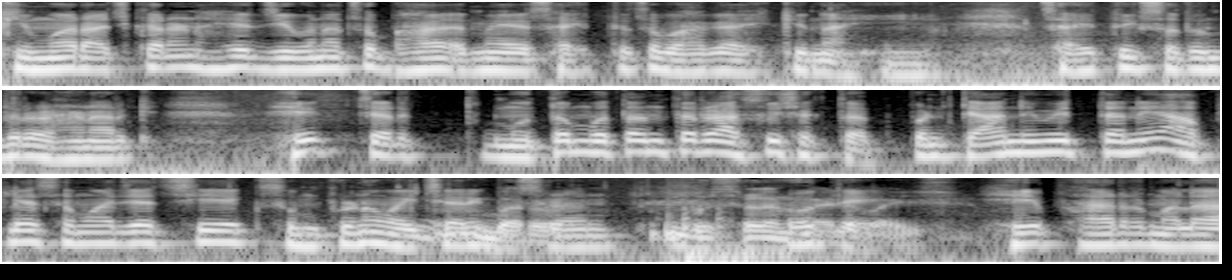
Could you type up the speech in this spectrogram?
किंवा राजकारण हे जीवनाचा भाग म्हणजे साहित्याचा भाग आहे की नाही? साहित्यिक स्वतंत्र राहणार की हे चर मतमतांतर असू शकतात पण त्या निमित्ताने आपल्या समाजाची एक संपूर्ण वैचारिक. घुसळण घुसळण होते. हे फार मला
